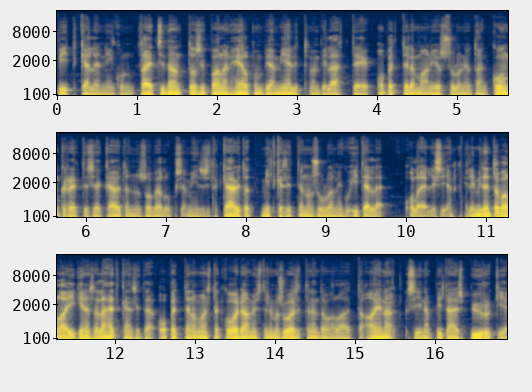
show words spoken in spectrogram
pitkälle, niin kuin, tai että sitä on tosi paljon helpompi ja miellyttävämpi lähteä opettelemaan, jos sulla on jotain konkreettisia käytännön sovelluksia, mihin sä sitä käytät, mitkä sitten on sulle niin kuin itselle oleellisia. Eli miten tavallaan ikinä sä lähetkään sitä opettelemaan sitä koodaamista, niin mä suosittelen tavallaan, että aina siinä pitäisi pyrkiä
